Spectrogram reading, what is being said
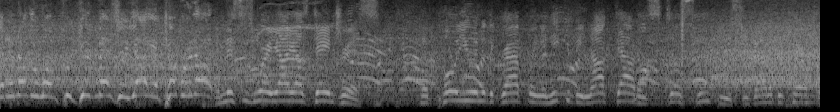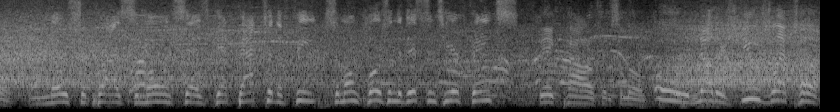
And another one for good measure. Yahya covering up. And this is where Yahya's dangerous. He'll pull you into the grappling, and he could be knocked out and still sweep you, so you got to be careful. And no surprise, Simone says, get back to the feet. Simon closing the distance here, feints. Big power from Simone. Oh, another huge left hook.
